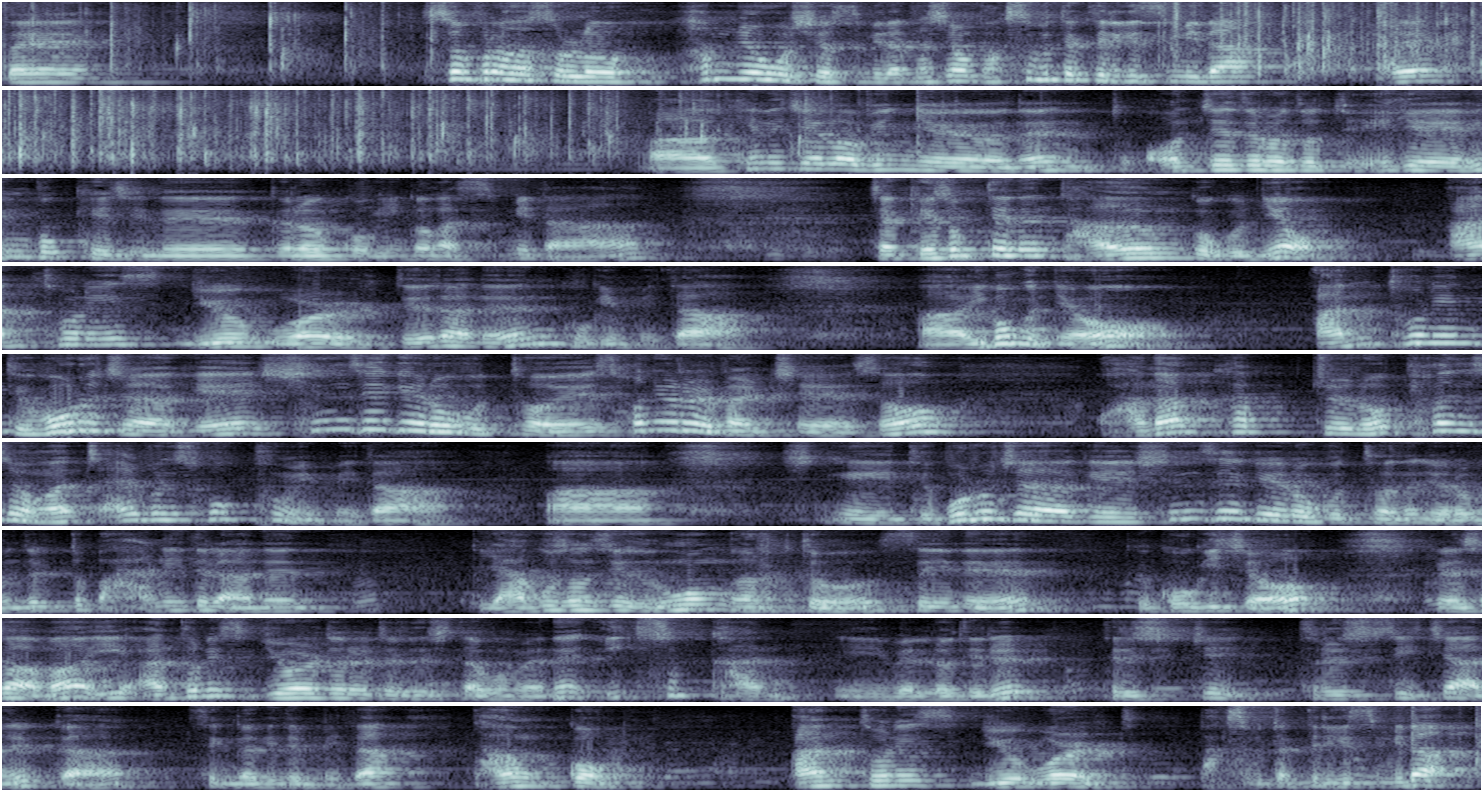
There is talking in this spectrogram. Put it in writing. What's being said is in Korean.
네. 소프라노 솔로 함영호 씨였습니다. 다시 한번 박수 부탁드리겠습니다. 네. 아, 케니지 Loving You는 언제 들어도 되게 행복해지는 그런 곡인 것 같습니다. 자, 계속되는 다음 곡은요. Antonin's New World라는 곡입니다. 아, 이 곡은요. 안토닌 드보르작의 신세계로부터의 선율을 발췌해서 관악합주로 편성한 짧은 소품입니다. 아, 이 드보르작의 신세계로부터는 여러분들 또 많이들 아는 그 야구 선수의 응원가로도 쓰이는 그 곡이죠. 그래서 아마 이 Antonin's New World를 들으시다 보면은 익숙한 이 멜로디를 들으실, 들으실 수 있지 않을까 생각이 됩니다. 다음 곡 Antonin's New World 박수 부탁드리겠습니다.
